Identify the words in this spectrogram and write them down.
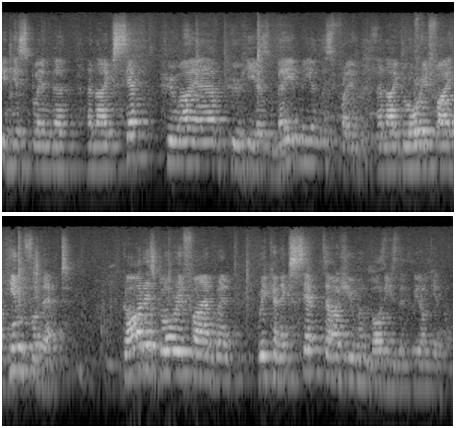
in his splendor. And I accept who I am, who he has made me in this frame, and I glorify him for that. God is glorified when we can accept our human bodies that we are given.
